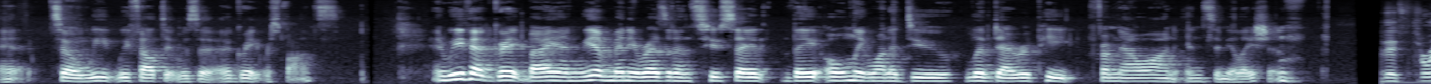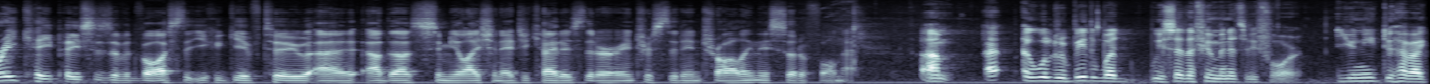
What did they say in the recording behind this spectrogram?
And so we, we felt it was a, a great response. And we've had great buy in. We have many residents who say they only want to do live, die, repeat from now on in simulation. There Are three key pieces of advice that you could give to uh, other simulation educators that are interested in trialing this sort of format? Um, I, I will repeat what we said a few minutes before you need to have a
